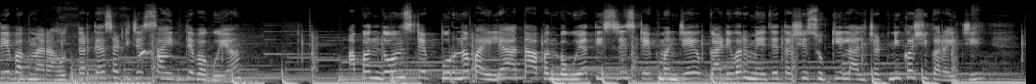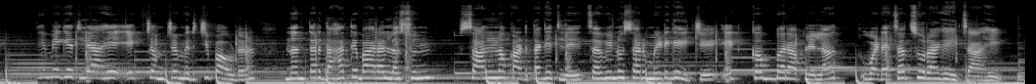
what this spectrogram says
ते बघणार आहोत. तर त्यासाठीचे साहित्य बघूया. आपण दोन स्टेप पूर्ण पाहिल्या. आता आपण बघूया तिसरी स्टेप म्हणजे गाडीवर मिळते तशी सुकी लाल चटणी कशी करायची. हे मी घेतले आहे एक चमचा मिरची पावडर. नंतर दहा ते बारा लसूण साल न काढता घेतले. चवीनुसार मीठ घ्यायचे. एक कप भर आपल्याला वड्याचा चुरा घ्यायचा आहे.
